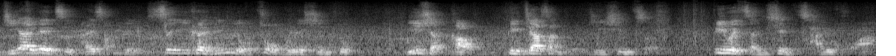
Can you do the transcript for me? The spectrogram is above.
极爱面子排场面，是一颗很有作为的星度，理想高，并加上有吉星者，必会展现才华，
